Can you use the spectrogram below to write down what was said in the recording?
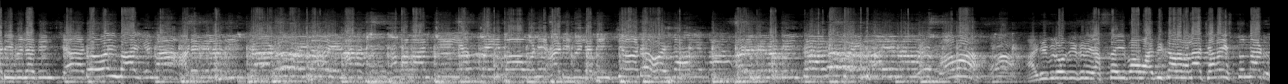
అడవిల దించాడు నాయన అడవిల దించాడు నాయన సింహము లాంటి ఎస్ఐ బాబుని అడవిల దించాడు నాయన అడవిల దించాడు నాయన బావా అడవిలో దిగిన ఎస్ఐ బాబు అధికారం ఎలా చెలాయిస్తున్నాడు?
